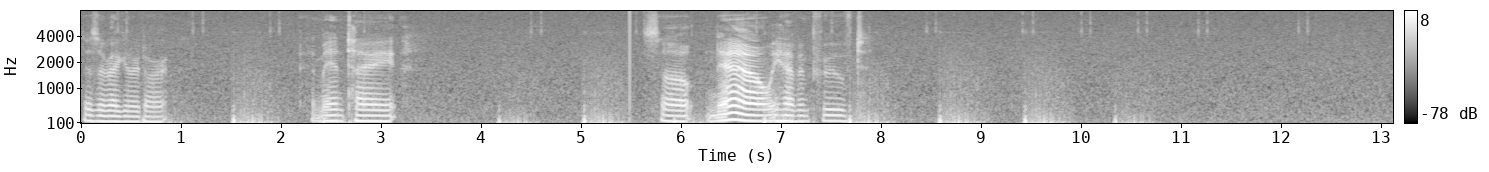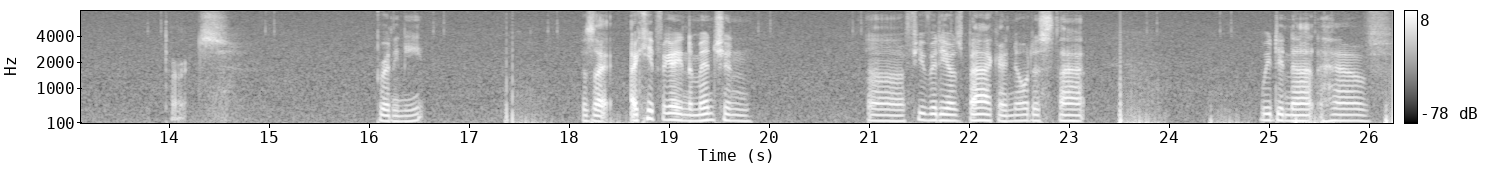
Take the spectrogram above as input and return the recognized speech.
There's a regular dart. Adamantite. So now we have improved darts. Pretty neat. As I, I keep forgetting to mention, uh, a few videos back I noticed that we did not have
